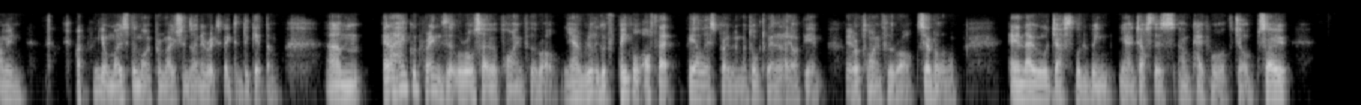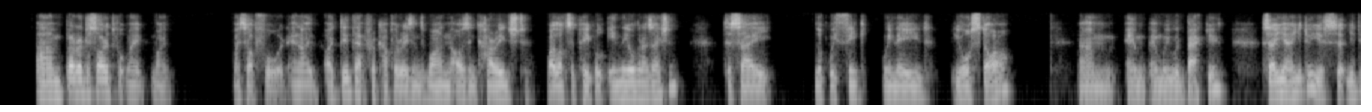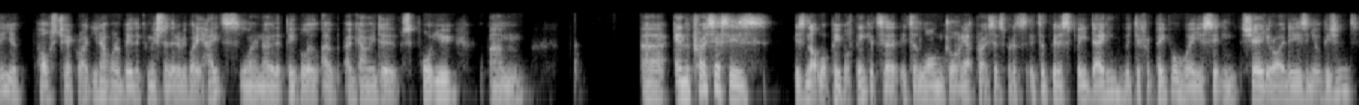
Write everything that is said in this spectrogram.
I mean, I think most of my promotions, I never expected to get them. Um, and I had good friends that were also applying for the role. Yeah, really good people off that PLS program I talked about at AIPM yeah. were applying for the role, several of them, and they were just would have been you know just as um, capable of the job. So, um, but I decided to put my my myself forward, and I I did that for a couple of reasons. One, I was encouraged by lots of people in the organisation to say, look, we think we need your style, um, and and we would back you. So yeah, you do your you do your pulse check, right? You don't want to be the commissioner that everybody hates. You want to know that people are, are going to support you. Um, uh, and the process is is not what people think. It's a it's a long drawn out process, but it's it's a bit of speed dating with different people where you sit and share your ideas and your visions.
